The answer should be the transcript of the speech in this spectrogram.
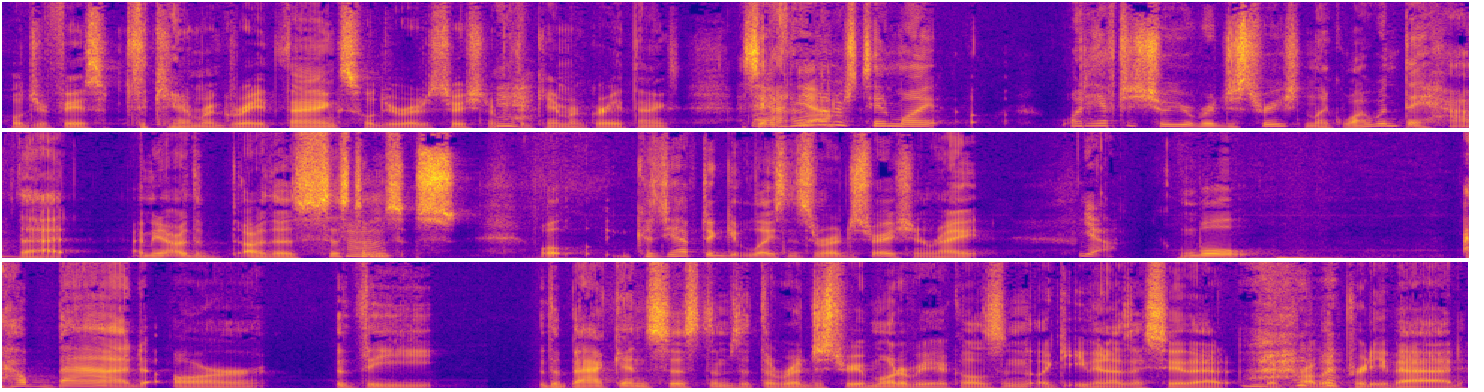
Hold your face up to the camera. Great, thanks. Hold your registration up yeah. to the camera. Great, thanks. I say, I don't yeah. understand why. Why do you have to show your registration? Like, why wouldn't they have that? I mean, are the are the systems mm-hmm. well? Because you have to get license and registration, right? Yeah. Well, how bad are the the back end systems at the registry of motor vehicles? And like, even as I say that, they're probably pretty bad.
